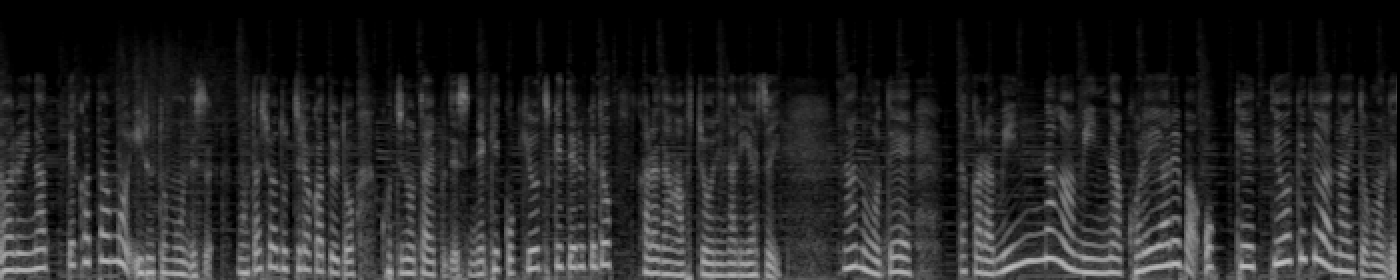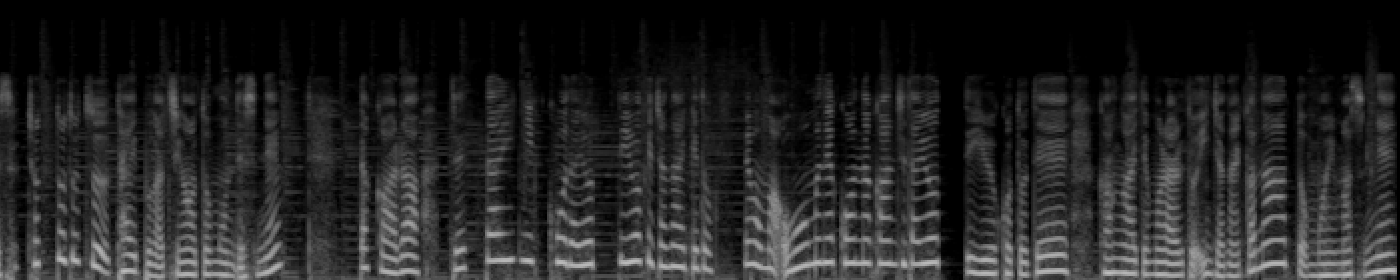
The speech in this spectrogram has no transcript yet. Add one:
悪いなって方もいると思うんです。私はどちらかというとこっちのタイプですね。結構気をつけてるけど体が不調になりやすい。なのでだからみんながみんなこれやれば OK っていうわけではないと思うんです。ちょっとずつタイプが違うと思うんですね。だから絶対にこうだよっていうわけじゃないけどでもまあおおむねこんな感じだよっていうことで考えてもらえるといいんじゃないかなと思いますね。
